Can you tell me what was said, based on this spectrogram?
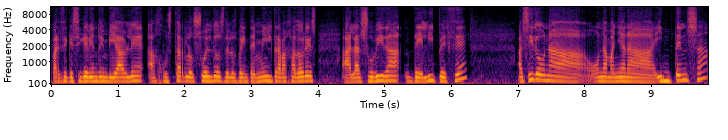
parece que sigue viendo inviable ajustar los sueldos de los 20.000 trabajadores a la subida del IPC. Ha sido una, una, mañana intensa,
